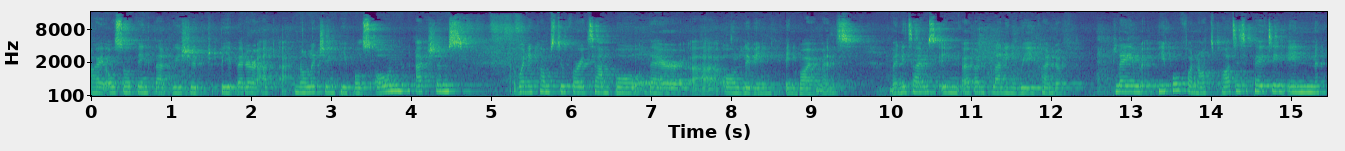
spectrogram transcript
I also think that we should be better at acknowledging people's own actions when it comes to, for example, their uh, own living environments. Many times in urban planning, we kind of blame people for not participating in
